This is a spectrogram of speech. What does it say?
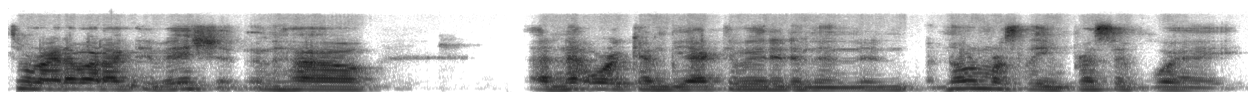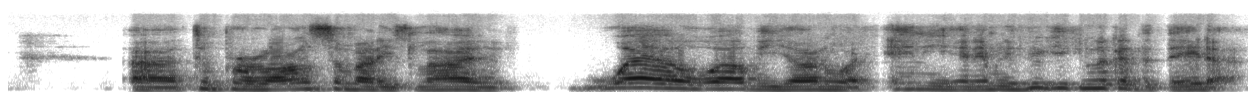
to write about activation and how a network can be activated in an enormously impressive way uh, to prolong somebody's life well, well beyond what any, and I mean, if you, you can look at the data,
